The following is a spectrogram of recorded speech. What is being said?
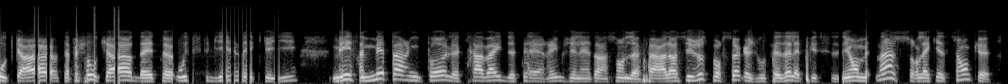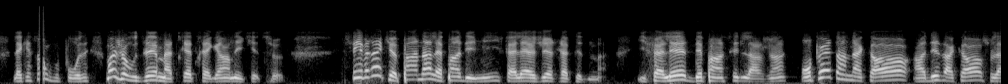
au cœur, ça fait chaud au cœur d'être aussi bien accueilli, mais ça ne m'épargne pas le travail de terrain. J'ai l'intention de le faire. Alors c'est juste pour ça que je vous faisais la précision. Maintenant, sur la question que la question que vous posez, moi je vais vous dire ma très très grande inquiétude. C'est vrai que pendant la pandémie, il fallait agir rapidement il fallait dépenser de l'argent. On peut être en accord, en désaccord sur la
